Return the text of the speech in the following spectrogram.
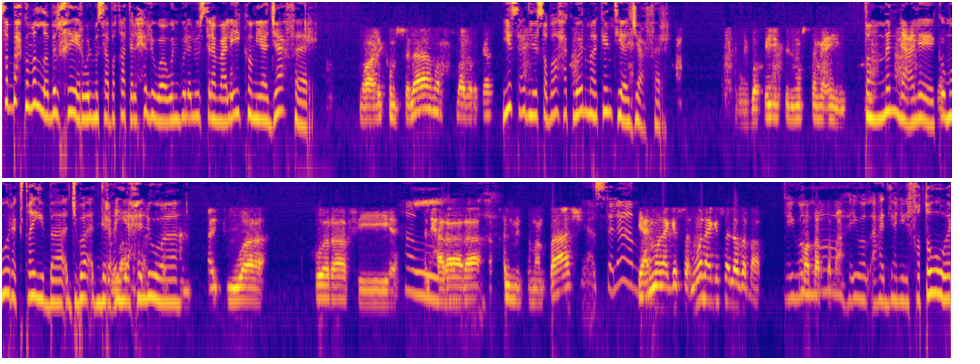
صبحكم الله بالخير والمسابقات الحلوة ونقول ألو السلام عليكم يا جعفر. وعليكم السلام ورحمة الله وبركاته. يسعد لي صباحك. وين ما كنت يا جعفر؟ وبقية المستمعين. طمنا عليك. أمورك طيبة. أجواء الدرعية حلوة. أجواء خرافي الله. الحرارة أقل من 18 يا سلام. يعني مو ناقص مو ناقص إلا ضباب. أي مطر والله. أي والله. عاد يعني الفطور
